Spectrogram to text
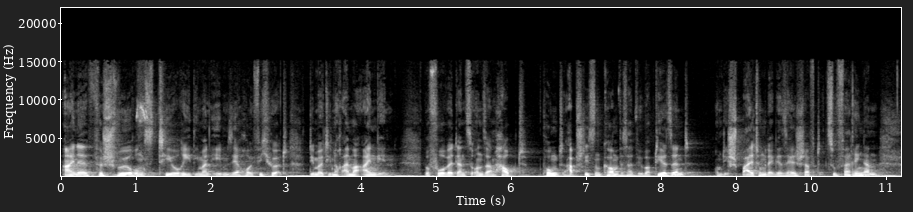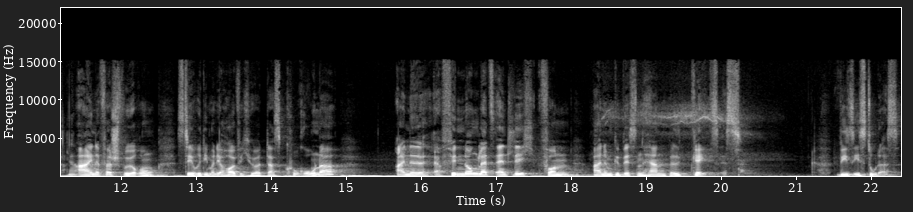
Eine Verschwörungstheorie, die man eben sehr häufig hört, die möchte ich noch einmal eingehen, bevor wir dann zu unserem Hauptpunkt abschließend kommen, weshalb wir überhaupt hier sind um die Spaltung der Gesellschaft zu verringern. Ja. Eine Verschwörungstheorie, die man ja häufig hört, dass Corona eine Erfindung letztendlich von einem gewissen Herrn Bill Gates ist. Wie siehst du das?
